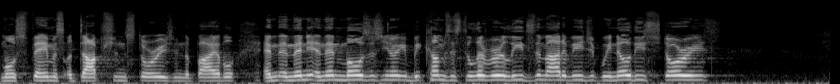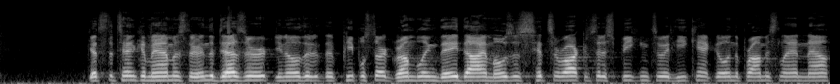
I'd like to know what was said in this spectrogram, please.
most famous adoption stories in the Bible. And, and, then, and then Moses, you know, he becomes this deliverer, leads them out of Egypt. We know these stories. Gets the Ten Commandments. They're in the desert. You know, the, the people start grumbling. They die. Moses hits a rock instead of speaking to it. He can't go in the promised land now.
